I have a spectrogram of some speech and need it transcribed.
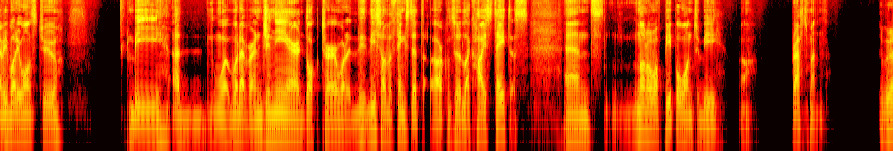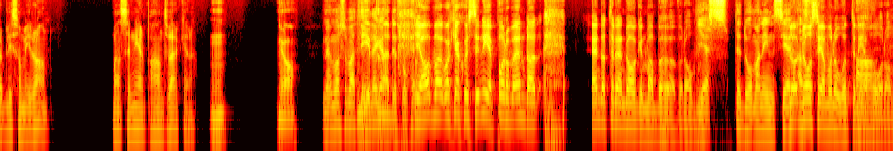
Everybody wants to be a whatever engineer, doctor. What these are the things that are considered like high status, and not a lot of people want to be uh, craftsmen. Det börjar bli som Iran. Man ser ner på hantverkare. Mm. Ja. Men jag måste bara tillägga... är det så. Ja, man, man kanske ser ner på dem ända, ända till den dagen man behöver dem. Yes, det är då man inser. Då, alltså, då ser man nog inte ner Ja. på dem.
